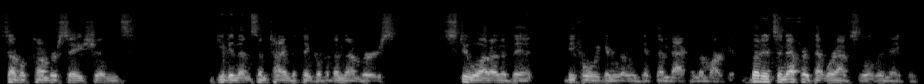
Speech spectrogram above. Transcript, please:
several conversations, giving them some time to think over the numbers, stew on it a bit, before we can really get them back in the market. But it's an effort that we're absolutely making.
